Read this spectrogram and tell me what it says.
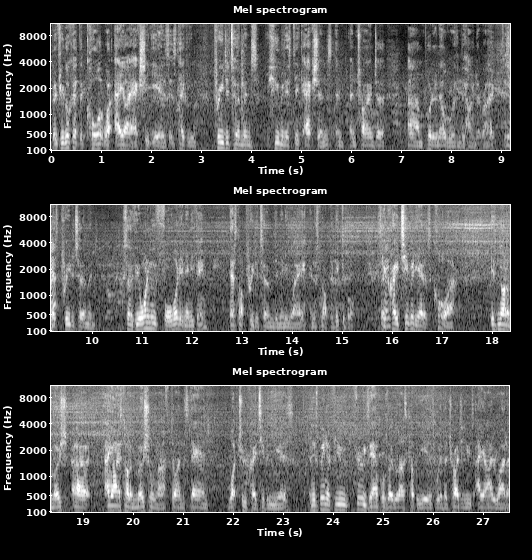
But if you look at the core, what AI actually is, it's taking predetermined humanistic actions and, and trying to um, put an algorithm behind it, right? So yep. it's predetermined. So if you want to move forward in anything, that's not predetermined in any way and it's not predictable. So okay. creativity at its core is not emotion. Uh, AI is not emotional enough to understand what true creativity is. And there's been a few few examples over the last couple of years where they tried to use AI to write a,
